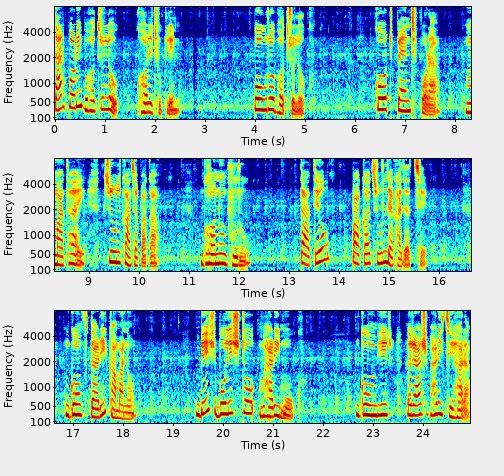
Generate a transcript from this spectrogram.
তারপরেই ভদ্রলোক ঘরে ঢুকলেন। পৌর ভদ্রলোক। কোট প্যান্ট পরা, মাথায় চুল কাঁচা পাকা, ঘন ভুরু। তাতেও পাকা চুল দেখা যাচ্ছে। গোঁফ দাড়ি কামানো। বেশ বলিষ্ঠ, ভারী মুখ। গম্ভীর রাশভারী চেহারা।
